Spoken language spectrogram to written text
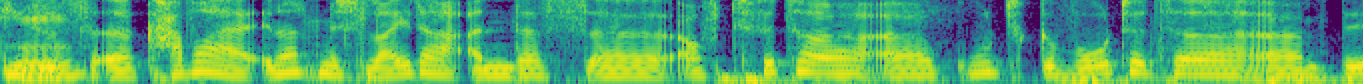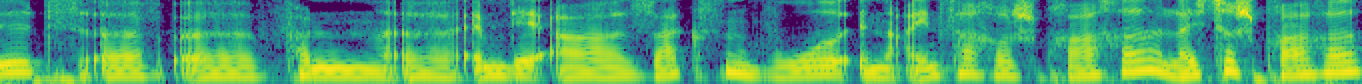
Dieses mhm. äh, Cover erinnert mich leider an das äh, auf Twitter äh, gut gewotete äh, Bild äh, äh, von MDR Sachsen, wo in einfacher Sprache, leichter Sprache,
